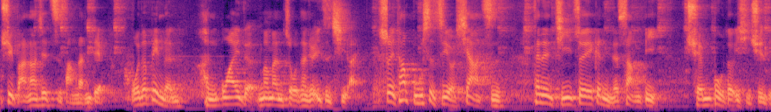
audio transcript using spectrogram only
去把那些脂肪燃掉。我的病人很歪的，慢慢做，他就一直起来。所以他不是只有下肢，他的脊椎跟你的上臂全部都一起去练。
